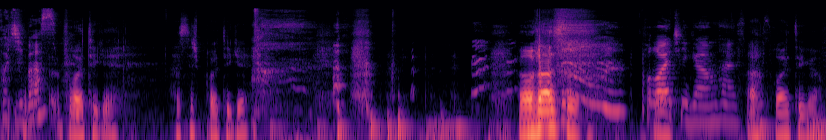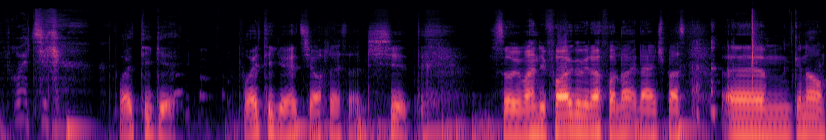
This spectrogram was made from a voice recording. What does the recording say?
Bräutige was? Bräutige. Heißt nicht Bräutige? Oder hast du? Bräutigam heißt Ach, Bräutigam. Bräutige. Bräutige. Bräutige hätte ich auch an. Shit. So, wir machen die Folge wieder von neu. Nein, Spaß. ähm, genau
